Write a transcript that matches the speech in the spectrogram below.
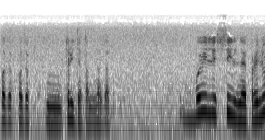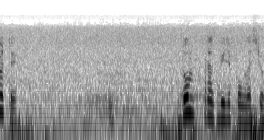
поза, поза, м, три дня там назад, были сильные прилеты. Дом разбили полностью.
